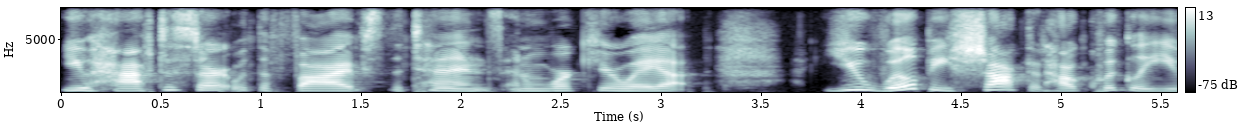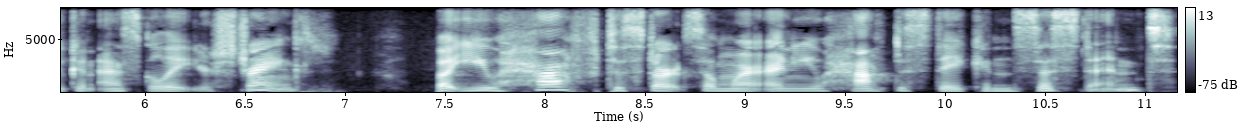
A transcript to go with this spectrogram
You have to start with the fives, the tens, and work your way up. You will be shocked at how quickly you can escalate your strength, but you have to start somewhere and you have to stay consistent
